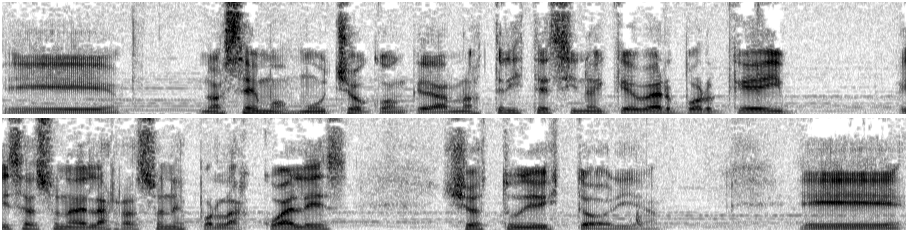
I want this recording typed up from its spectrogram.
eh, no hacemos mucho con quedarnos tristes, sino hay que ver por qué, y esa es una de las razones por las cuales yo estudio historia. Eh,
